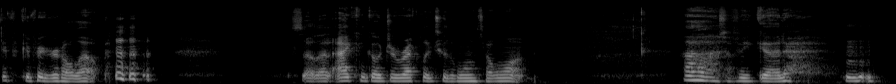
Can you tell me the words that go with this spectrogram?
If you can figure it all out. so that I can go directly to the ones I want. Ah, oh, it'll be good.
